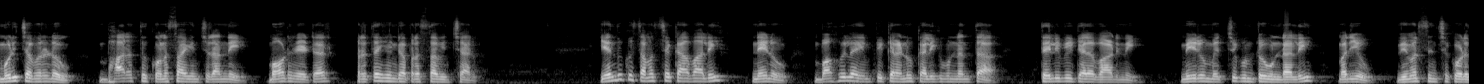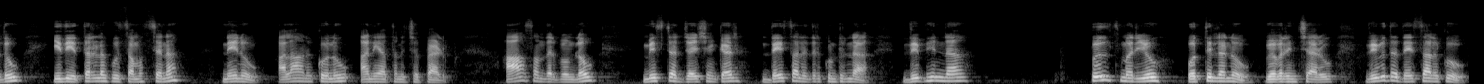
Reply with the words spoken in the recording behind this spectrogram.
ముడి చమురును భారత్ కొనసాగించడాన్ని మోడరేటర్ ప్రత్యేకంగా ప్రస్తావించారు. ఎందుకు సమస్య కావాలి? నేను బహుళ ఎంపికలను కలిగి ఉన్నంత తెలివి వాడిని. మీరు మెచ్చుకుంటూ ఉండాలి మరియు విమర్శించకూడదు. ఇది ఇతరులకు సమస్యనా? నేను అలా అనుకోను అని అతను చెప్పాడు. ఆ సందర్భంలో మిస్టర్ జైశంకర్ దేశాలు ఎదుర్కొంటున్న విభిన్న పిల్స్ మరియు ఒత్తిళ్ళను వివరించారు. వివిధ దేశాలకు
